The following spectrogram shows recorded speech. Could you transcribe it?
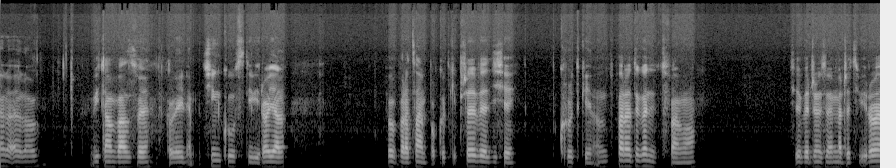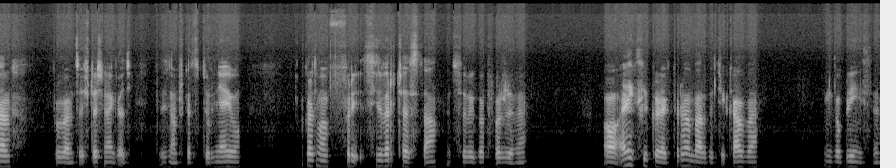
Elo, elo. Witam Was w kolejnym odcinku z TV Royal. Powracamy po krótkiej przerwie. Dzisiaj po krótkiej, no parę tygodni trwało. Dzisiaj będziemy sobie mecze TV Royal. Próbowałem coś wcześniej nagrać. To jest na przykład z turnieju. Akurat mam free Silver Chesta, więc sobie go tworzymy. O, Elixir Collector, to bardzo ciekawe. Goblinsy.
